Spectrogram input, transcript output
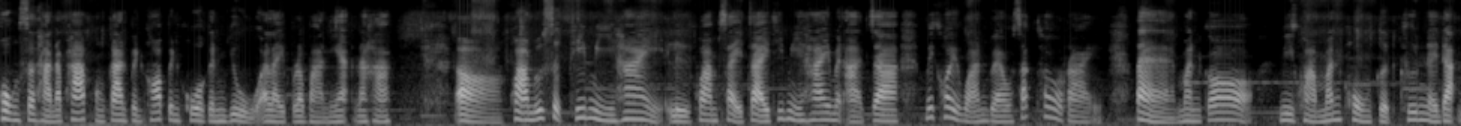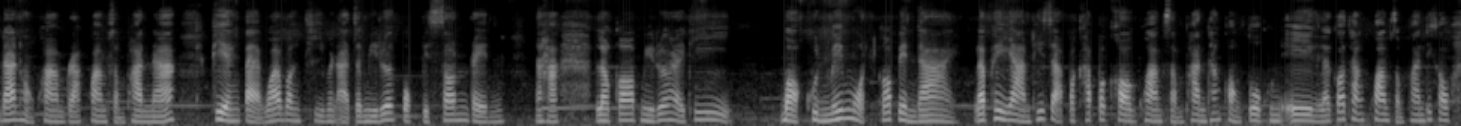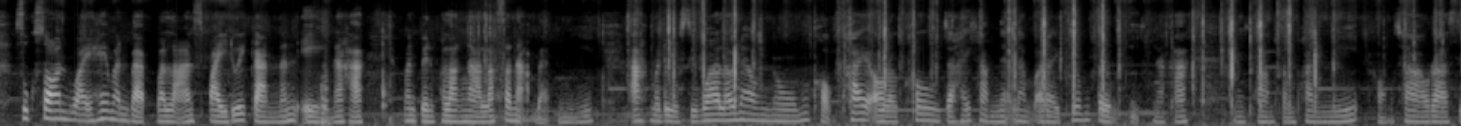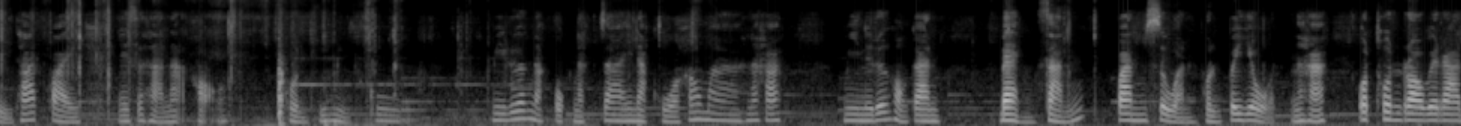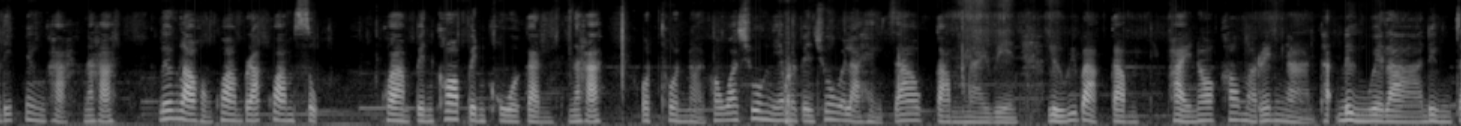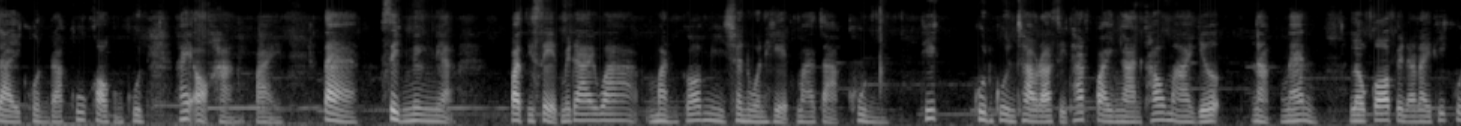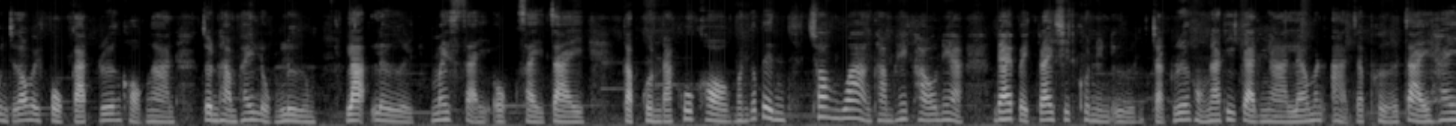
คงสถานภาพของการเป็นครอบเป็นครัวกันอยู่อะไรประมาณนี้นะคะความรู้สึกที่มีให้หรือความใส่ใจที่มีให้มันอาจจะไม่ค่อยหวานแววสักเท่าไหร่ แต่มันก็ มีความมั่นคงเกิดขึ้นในดด้านของความรักความสัมพันธ์นะ เพียงแต่ว่าบางทีมันอาจจะมีเรื่องปกปิดซ่อนเร้นนะคะ แล้วก็มีเรื่องอะไรที่บอกคุณไม่หมดก็เป็นได้ และพยายามที่จะประคับประคองความสัมพันธ์ทั้งของตัวคุณเอง แล้วก็ทั้งความสัมพันธ์ที่เขาซุกซ่อนไว้ให้มันแบบบาลานซ์ไปด้วยกันนั่นเองนะคะ มันเป็นพลังงานลักษณะแบบนี้อะมาดูสิว่าแล้วแนวโน้มของไพ่ Oracle จะให้คำแนะนำอะไรเพิ่มเติมอีกนะคะ ในความสัมพันธ์นี้ของชาวราศีธาตุไฟในสถานะของคนที่มีคู่ มีเรื่องหนักอกหนักใจหนักหัวเข้ามานะคะ มีในเรื่องของการแบ่งสรรปันส่วนผลประโยชน์นะคะ อดทนรอเวลานิดนึงค่ะนะคะ เรื่องราวของความรักความสุข ความเป็นครอบเป็นครัวกันนะคะ อดทนหน่อยเพราะว่าช่วงนี้มันเป็นช่วงเวลาแห่งเจ้ากรรมนายเวรหรือวิบากกรรม ภายนอกเข้ามาเล่นงาน ดึงเวลาดึงใจคนรักคู่ครองของคุณให้ออกห่างไป แต่สิ่งหนึ่งเนี่ยปฏิเสธไม่ได้ว่ามันก็มีชนวนเหตุมาจากคุณที่คุณคุณชาวราศีธาตุไฟงานเข้ามาเยอะหนักแน่น แล้วก็เป็นอะไรที่คุณจะต้องไปโฟกัสเรื่องของงาน จนทำให้หลงลืม ละเลยไม่ใส่อกใส่ใจ กับคนรักคู่ครอง มันก็เป็นช่องว่างทำให้เขาเนี่ยได้ไปใกล้ชิดคนอื่นๆ จากเรื่องของหน้าที่การงานแล้วมันอาจจะเผลอใจให้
